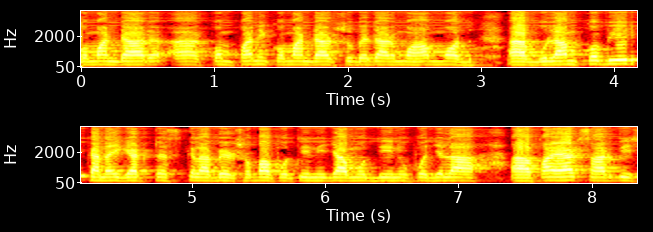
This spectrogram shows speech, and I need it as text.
কমান্ডার কোম্পানি কমান্ডার সুবেদার মোহাম্মদ গুলাম কবির, কানাইঘাট প্রেস ক্লাবের সভাপতি নিজামুদ্দিন, উপজেলা ফায়ার সার্ভিস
